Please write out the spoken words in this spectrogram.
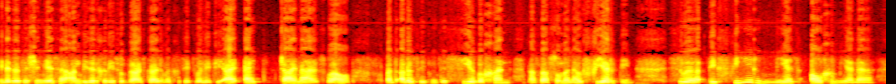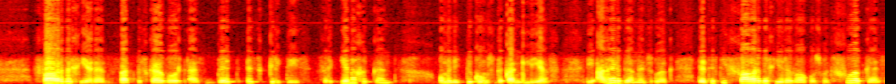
En dit was 'n Chinese aanbieder gewees op daai stadium wat gesê het wil jy uit China as well want alles het met 'n C begin dan is daar sommer nou 14 so die vier mees algemene vaardighede wat beskou word as dit is krities vir enige kind om in die toekoms te kan leef. Die ander ding is ook dit is die vaardighede waarop ons moet fokus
